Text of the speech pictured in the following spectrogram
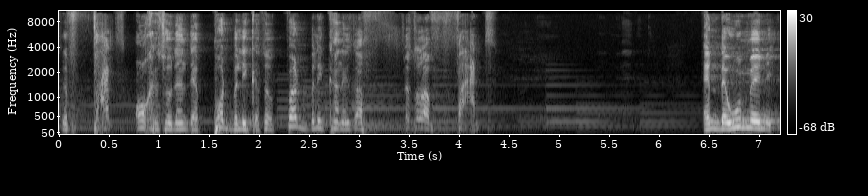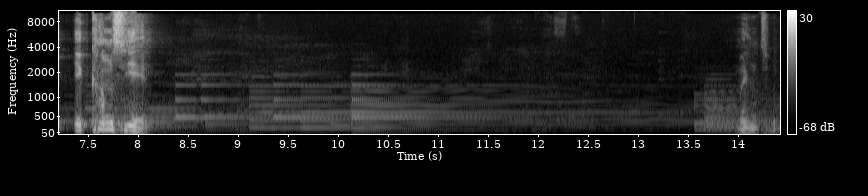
the fat, okay, so then the pot belly, so pot belly can is a sort of fat, and the woman it comes here. Mental.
